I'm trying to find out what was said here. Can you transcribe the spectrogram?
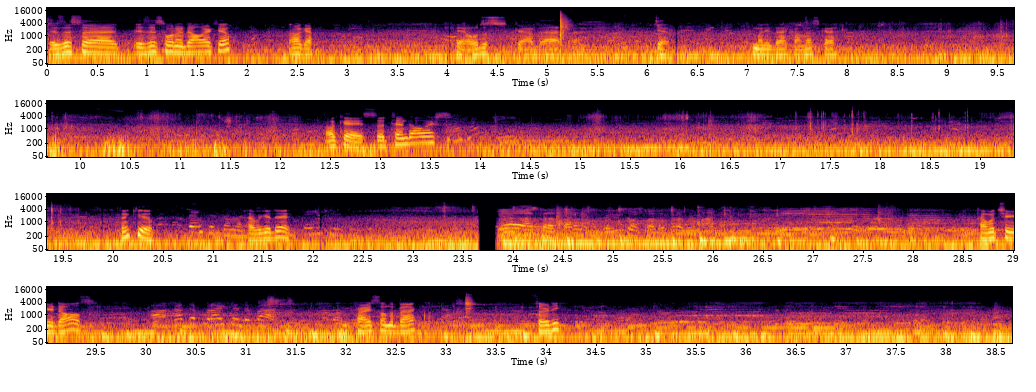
Is this a is this one a dollar too? Okay. Yeah, we'll just grab that. Get money back on this guy. Okay, so ten dollars. Mm-hmm. Thank you. Thank you so much. Have a good day. How much are your dolls? Uh, I have the price in the back. Price on the back? 30?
